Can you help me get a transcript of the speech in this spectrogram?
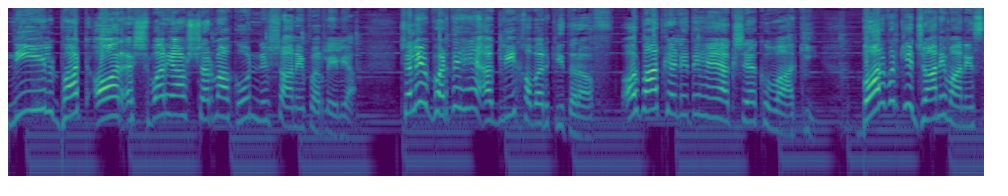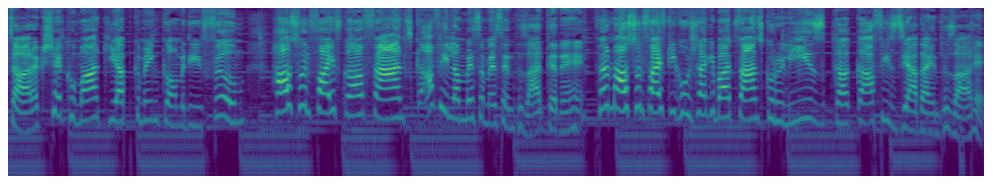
नील भट्ट और ऐश्वर्या शर्मा को निशाने पर ले लिया। चलिए बढ़ते हैं अगली खबर की तरफ़ और बात कर लेते हैं अक्षय कुमार की। बॉलीवुड के जाने माने स्टार अक्षय कुमार की upcoming comedy film Housefull five का फैंस काफ़ी लंबे समय से इंतज़ार कर रहे हैं। फ़िल्म हाउसफुल फाइव की घोषणा के बाद फैंस को रिलीज़ का काफ़ी ज़्यादा इंतज़ार है।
